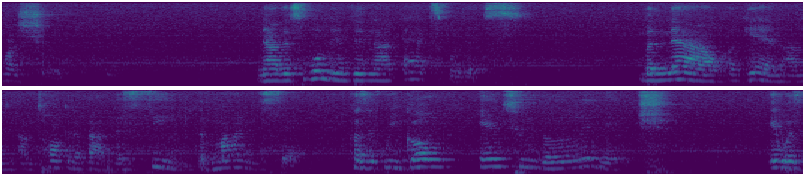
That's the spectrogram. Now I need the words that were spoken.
harshly. Now, this woman did not ask for this. But now, again, I'm, I'm talking about the seed, the mindset. Because if we go into the lineage, it was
